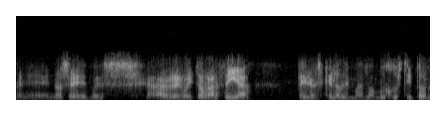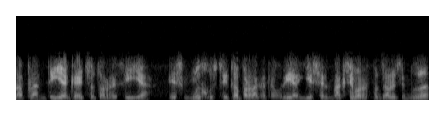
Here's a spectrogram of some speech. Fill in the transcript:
eh, no sé, pues Arrego García, pero es que lo demás va muy justito. La plantilla que ha hecho Torrecilla es muy justita para la categoría y es el máximo responsable, sin duda,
